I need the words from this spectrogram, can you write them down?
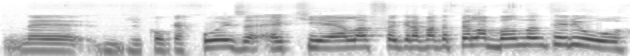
né, de qualquer coisa, é que ela foi gravada pela banda anterior.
